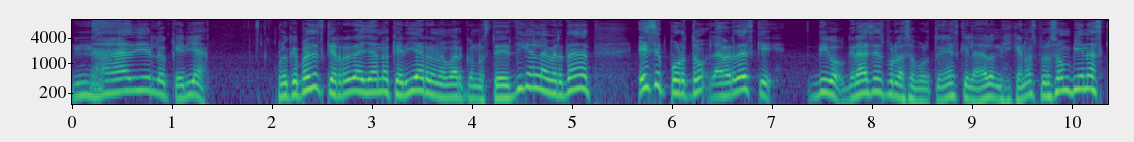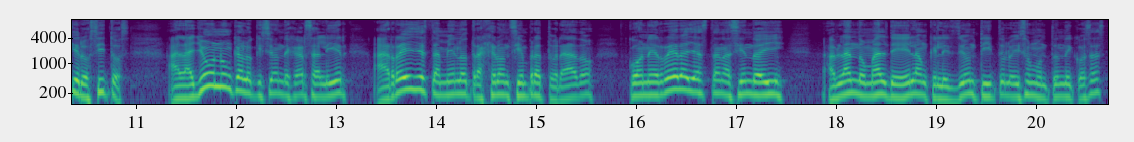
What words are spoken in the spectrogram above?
nadie lo quería. Lo que pasa es que Herrera ya no quería renovar con ustedes. Digan la verdad. Ese Porto, la verdad es que digo, gracias por las oportunidades que le dan los mexicanos, pero son bien asquerositos. A la Jun nunca lo quisieron dejar salir, a Reyes también lo trajeron siempre atorado, con Herrera ya están haciendo ahí, hablando mal de él, aunque les dio un título, hizo un montón de cosas,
